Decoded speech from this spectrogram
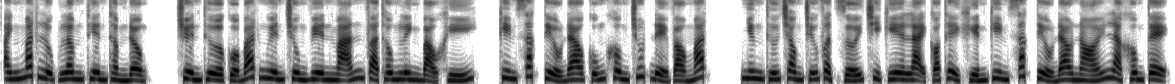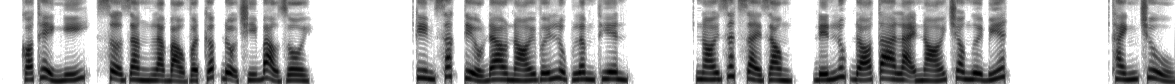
Ánh mắt lục lâm thiên thầm động, truyền thừa của bát nguyên trung viên mãn và thông linh bảo khí, kim sắc tiểu đao cũng không chút để vào mắt, nhưng thứ trong chữ vật giới chỉ kia lại có thể khiến kim sắc tiểu đao nói là không tệ, có thể nghĩ, sợ rằng là bảo vật cấp độ trí bảo rồi. Kim sắc tiểu đao nói với Lục Lâm Thiên. Nói rất dài dòng, đến lúc đó ta lại nói cho ngươi biết. Thánh chủ.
